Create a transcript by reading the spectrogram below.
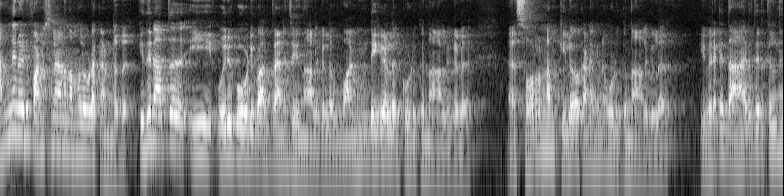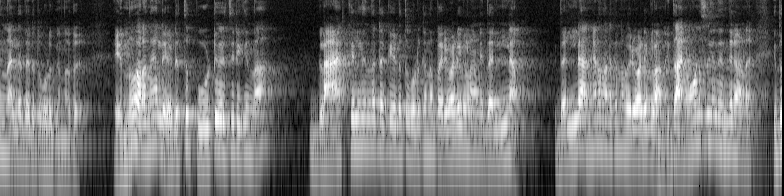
അങ്ങനെ ഒരു ഫംഗ്ഷനാണ് നമ്മളിവിടെ കണ്ടത് ഇതിനകത്ത് ഈ ഒരു കോടി വാഗ്ദാനം ചെയ്യുന്ന ആളുകൾ വണ്ടികൾ കൊടുക്കുന്ന ആളുകൾ സ്വർണം കിലോ കണക്കിന് കൊടുക്കുന്ന ആളുകൾ ഇവരൊക്കെ ദാരിദ്ര്യത്തിൽ നിന്നല്ല ഇതെടുത്ത് കൊടുക്കുന്നത് എന്ന് പറഞ്ഞാൽ എടുത്ത് പൂട്ടി വെച്ചിരിക്കുന്ന ബ്ലാക്കിൽ നിന്നിട്ടൊക്കെ എടുത്ത് കൊടുക്കുന്ന പരിപാടികളാണ് ഇതെല്ലാം ഇതെല്ലാം അങ്ങനെ നടക്കുന്ന പരിപാടികളാണ്. ഇത് അനൗൺസ് ചെയ്യുന്ന എന്തിനാണ്? ഇത്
